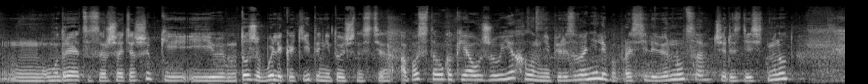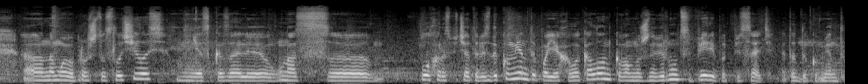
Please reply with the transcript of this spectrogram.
умудряются совершать ошибки, и тоже были какие-то неточности. А после того, как я уже уехала, мне перезвонили, попросили вернуться через 10 минут. Э, на мой вопрос, что случилось, мне сказали, у нас э, плохо распечатались документы, поехала колонка, вам нужно вернуться, переподписать этот документ.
